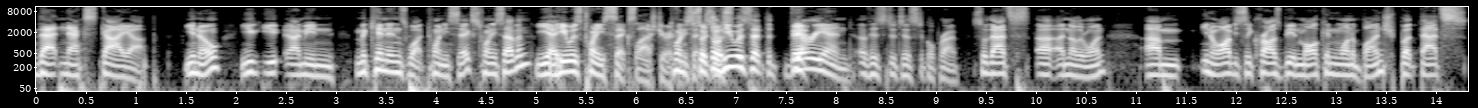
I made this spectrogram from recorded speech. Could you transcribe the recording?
that next guy up. You know? You, you I mean, MacKinnon's what, 26, 27? Yeah, he was 26 last year. 26. So, So, just- he was at the very end of his statistical prime. So that's uh, another one. Um, you know, obviously Crosby and Malkin won a bunch, but that's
